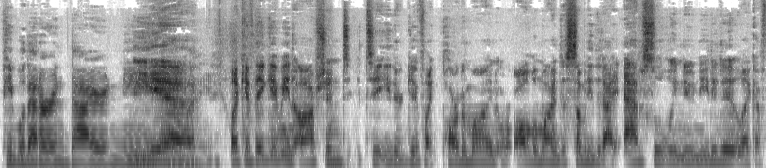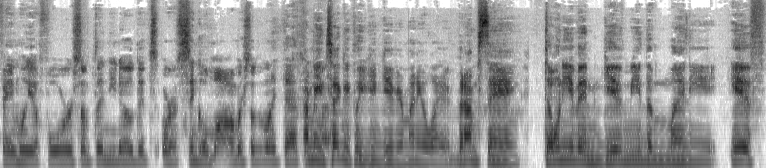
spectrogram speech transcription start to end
people that are in dire need Yeah. of money. Like if they gave me an option t- to either give like part of mine or all of mine to somebody that I absolutely knew needed it, like a family of four or something, you know, that's or a single mom or something like that. I mean, technically you can give your money away, but I'm saying don't even give me the money if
